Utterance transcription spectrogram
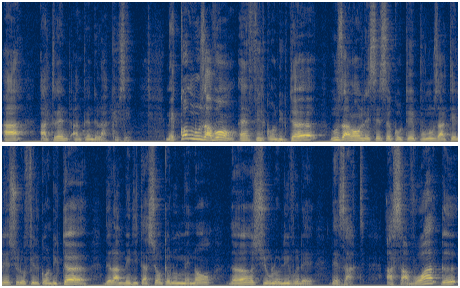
à, en train de l'accuser? Mais comme nous avons un fil conducteur, nous allons laisser ce côté pour nous atteler sur le fil conducteur de la méditation que nous menons sur le livre des, des actes. À savoir que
